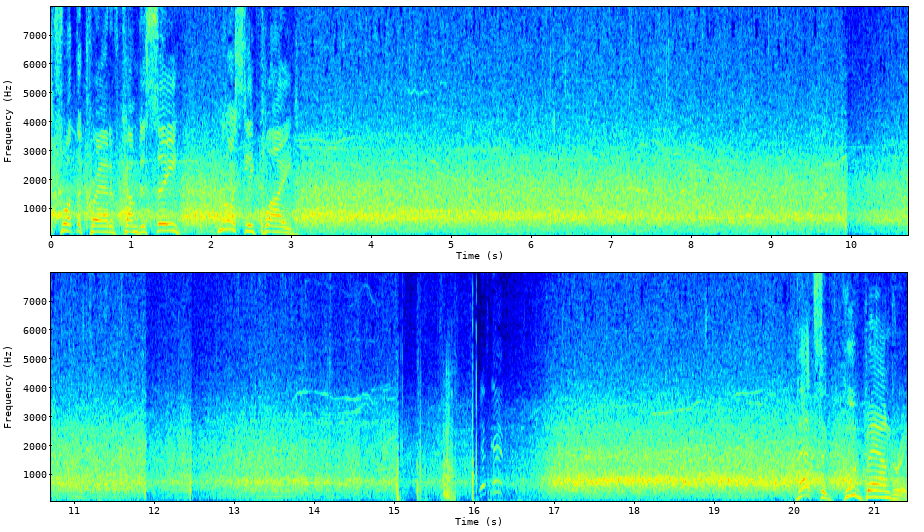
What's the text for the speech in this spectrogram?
That's what the crowd have come to see. Nicely played. That's a good boundary.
